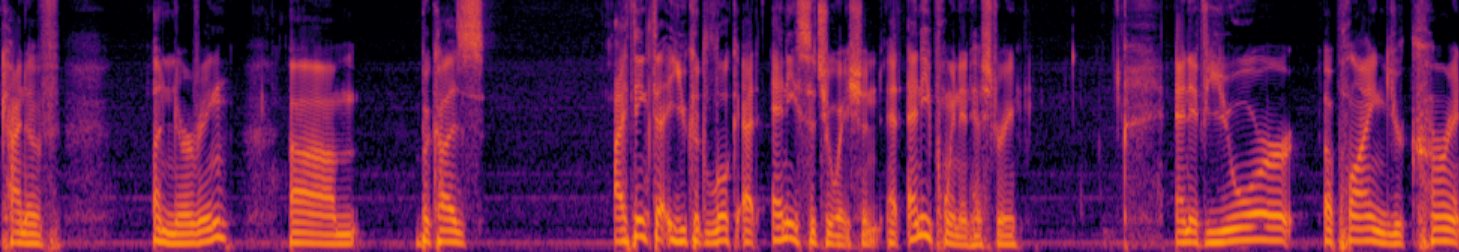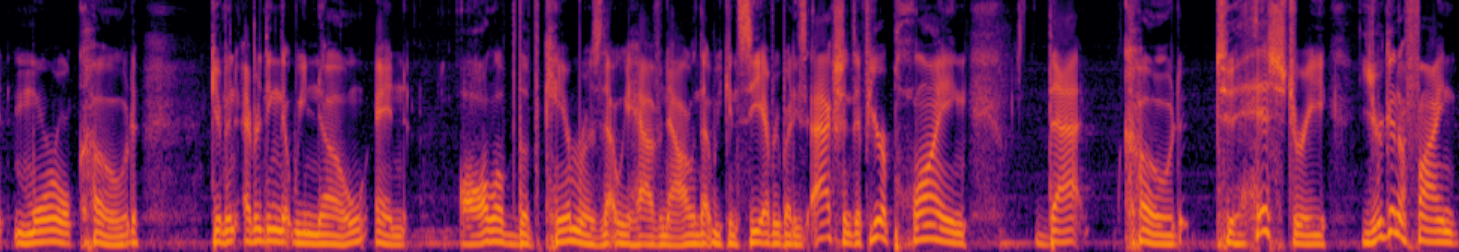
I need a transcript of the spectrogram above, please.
kind of unnerving um, because I think that you could look at any situation at any point in history, and if you're applying your current moral code, given everything that we know and all of the cameras that we have now and that we can see everybody's actions, if you're applying that code to history, you're going to find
